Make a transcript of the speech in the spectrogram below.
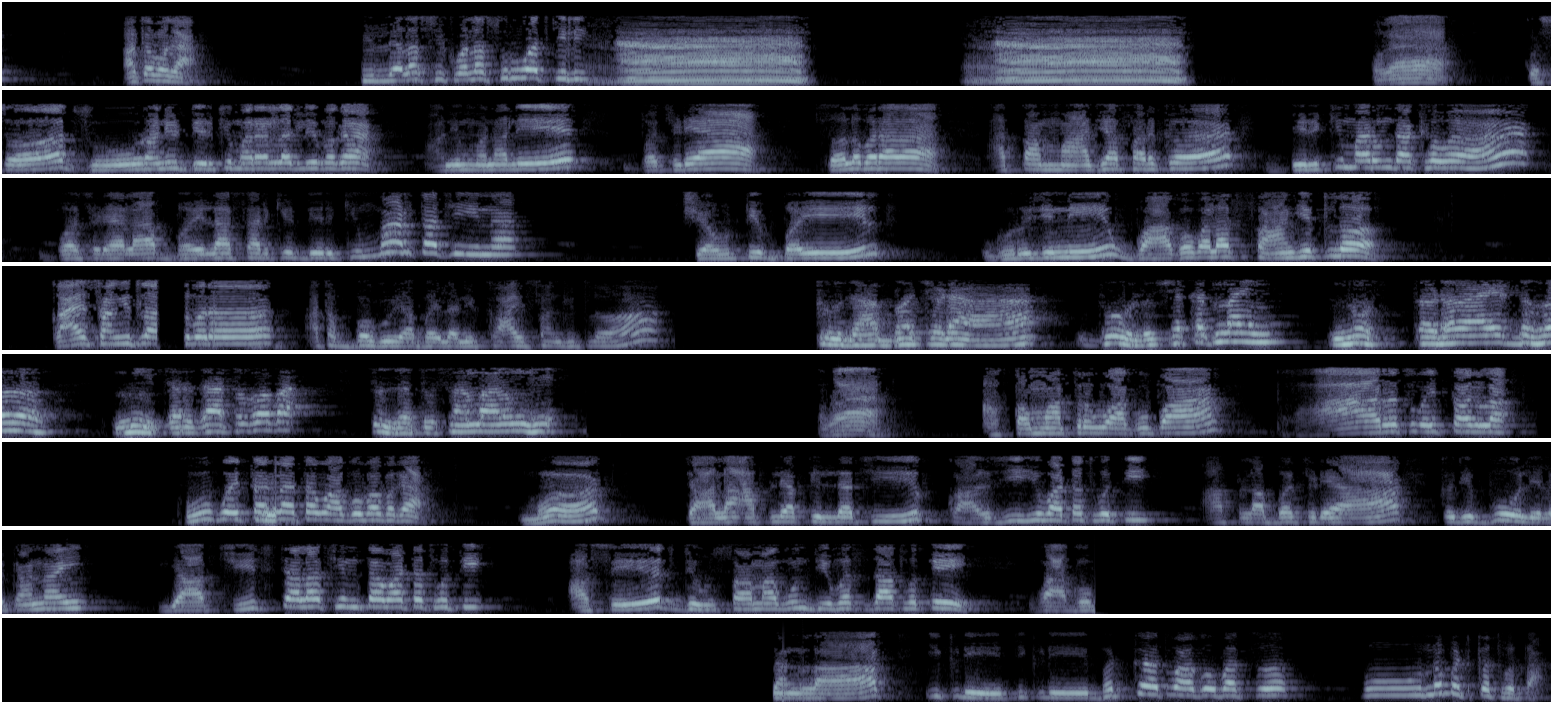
आता बघा. पिल्ल्याला शिकवायला सुरुवात केली बघा कस जोराने डिरकी मारायला लागली बघा. आणि म्हणाले बछड्या चल बरा आता. माझ्यासारखं डिरकी मारून दाखव बछड्याला बैलासारखी डिरकी मारताच येईना शेवटी बैल गुरुजींनी वाघोबाला सांगितलं. काय सांगितलं बर? आता बघूया बैलाने काय सांगितलं तुझा बछडा बोलू शकत नाही. आहे ढ मी तर जातो बाबा. तुझं तू सांभाळून घे. आता मात्र वाघोबा फारच वैतागला. खूप वैतागला आता वाघोबा बघा. मग त्याला आपल्या पिल्लाची काळजीही वाटत होती. आपला बचड्या कधी बोलेल का नाही याचीच त्याला चिंता वाटत होती. असेच दिवसामागून दिवस जात होते. वाघोबा जंगलात इकडे तिकडे भटकत वाघोबाच पूर्ण भटकत होता.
